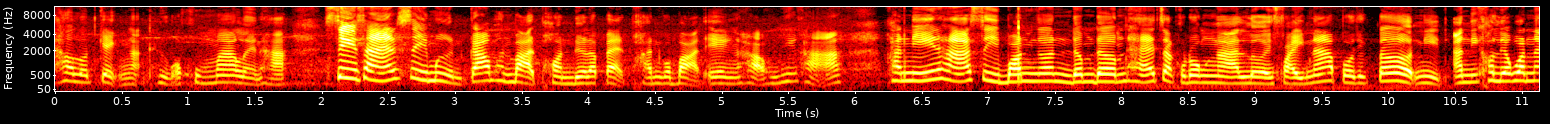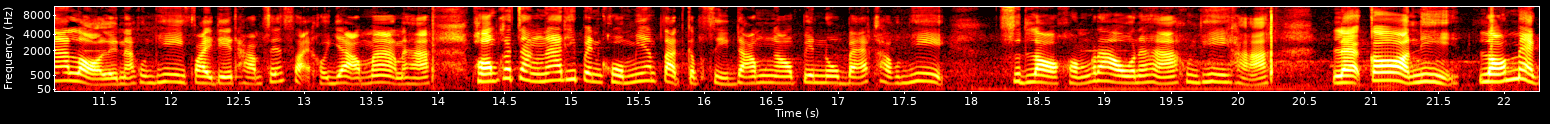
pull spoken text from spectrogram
เท่ารถเก่งอะถือว่าคุ้มมากเลยนะคะ 449,000 บาท ผ่อนเดือนละ 8,000 กว่าบาทเองค่ะคุณพี่ขา คันนี้นะคะสีบอลเงินเดิมๆแท้จากโรงงานเลยไฟหน้าโปรเจคเตอร์นี่อันนี้เขาเรียกว่าหน้าหล่อเลยนะคุณพี่ไฟเดย์ไทม์เส้นสายเขายาวมากนะคะ พร้อมกระจังหน้าที่เป็นโครเมียมตัดกับสีดำเงาเปียโนแบ็คค่ะคุณพี่สุดหล่อของเรานะคะคุณพี่ค่ะและก็นี่ล้อแม็ก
